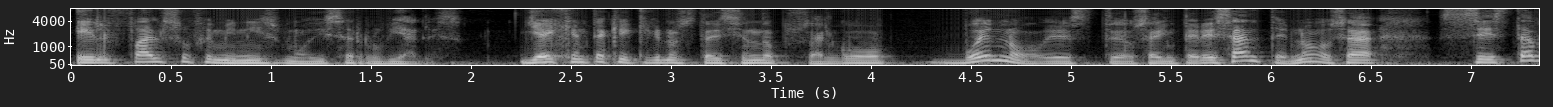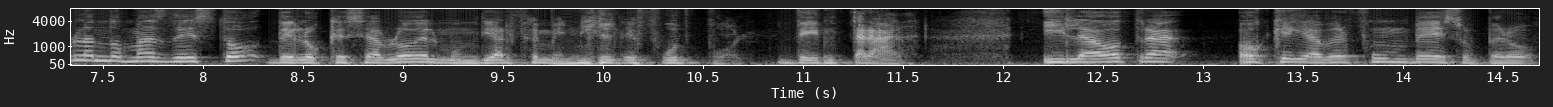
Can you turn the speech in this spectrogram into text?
El falso feminismo, dice Rubiales. Y hay gente aquí que nos está diciendo pues algo bueno, este, o sea, interesante, ¿no? O sea, se está hablando más de esto de lo que se habló del Mundial Femenil de Fútbol, de entrada. Y la otra, ok, a ver, fue un beso, pero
